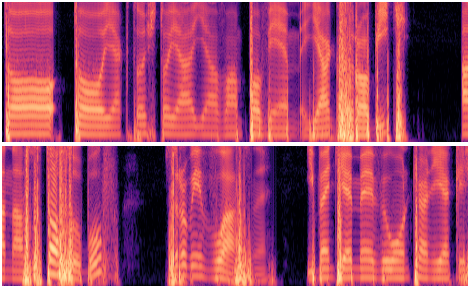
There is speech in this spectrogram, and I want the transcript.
to, to jak coś, to ja, ja wam powiem jak zrobić, a na 100 subów zrobię własny i będziemy wyłączali jakieś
